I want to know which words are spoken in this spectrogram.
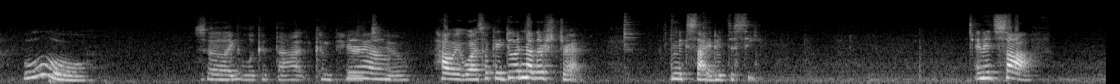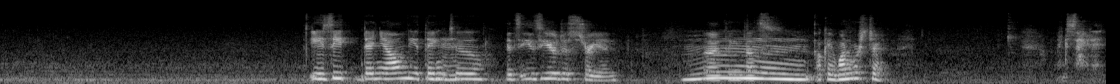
Ooh, So like look at that compared Yeah. to how it was. Okay, do another strand. I'm excited to see. And it's soft. Easy, Danielle, do you think to it's easier to straighten. I think that's Mm, okay. One more strand. I'm excited.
